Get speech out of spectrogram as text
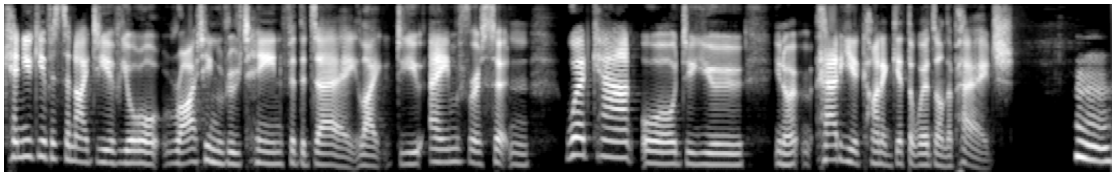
can you give us an idea of your writing routine for the day? Like, do you aim for a certain word count, or do you, you know, how do you kind of get the words on the page? Hmm.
